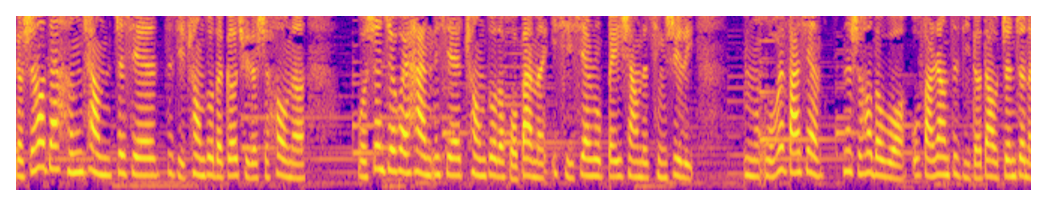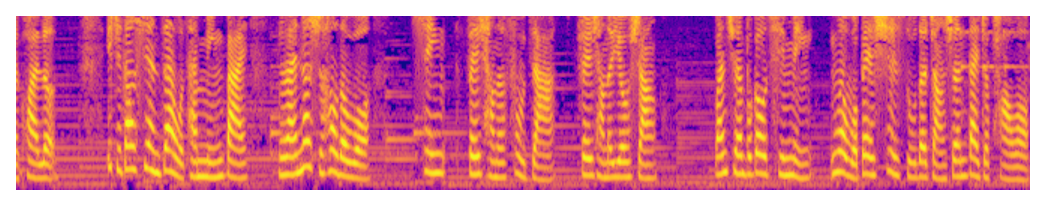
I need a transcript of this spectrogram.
有时候在哼唱这些自己创作的歌曲的时候呢，我甚至会和那些创作的伙伴们一起陷入悲伤的情绪里。嗯，我会发现那时候的我无法让自己得到真正的快乐，一直到现在我才明白，原来那时候的我心非常的复杂。非常的忧伤，完全不够清明，因为我被世俗的掌声带着跑哦。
